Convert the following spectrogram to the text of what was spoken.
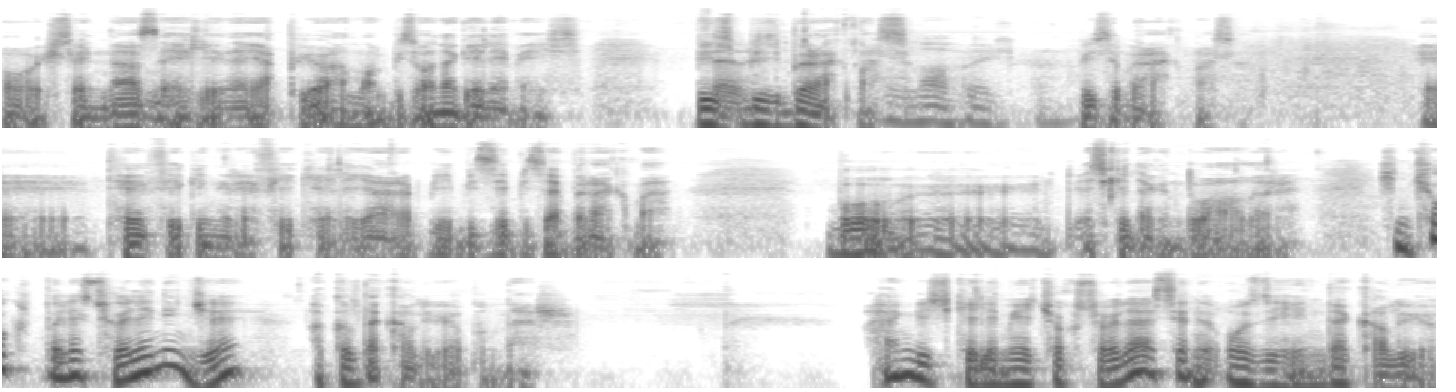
O işte naz ehline yapıyor ama biz ona gelemeyiz. Biz evet. biz bırakmaz. Bizi bırakmaz. E, tevfikini refik eyle ya Rabbi bizi bize bırakma. Bu e, eskilerin duaları. Şimdi çok böyle söylenince akılda kalıyor bunlar. Hangi kelimeyi çok söylerseniz o zihinde kalıyor.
